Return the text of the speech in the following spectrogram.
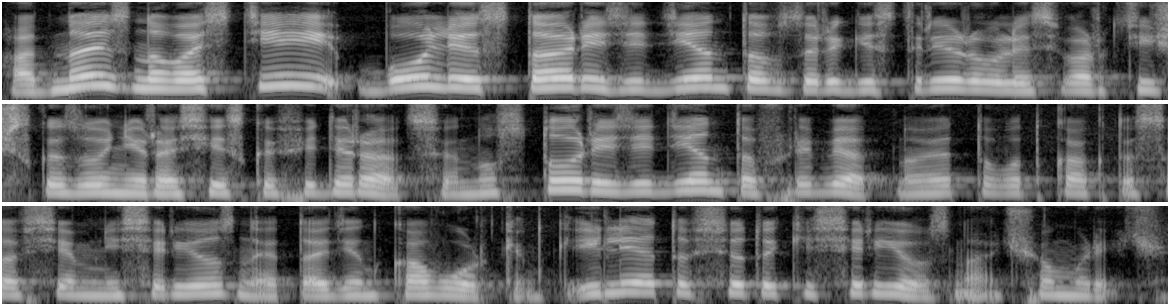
Одна из новостей – более 100 резидентов зарегистрировались в арктической зоне Российской Федерации. Но 100 резидентов, ребят, ну это вот как-то совсем не серьезно, это один коворкинг. Или это все-таки серьезно? О чем речь?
